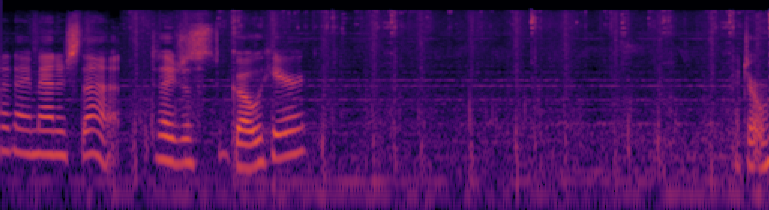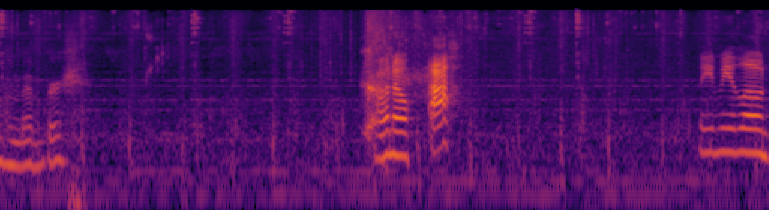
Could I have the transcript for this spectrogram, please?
How did I manage that? Did I just go here? I don't remember. oh no. Ah! Leave me alone.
